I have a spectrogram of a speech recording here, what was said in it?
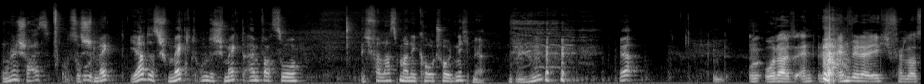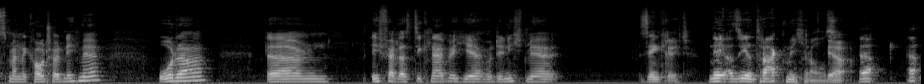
ohne Scheiß, das schmeckt, ja, das schmeckt und es schmeckt einfach so, ich verlasse meine Couch heute nicht mehr. ja. Oder also ent entweder ich verlasse meine Couch heute nicht mehr, oder ähm, ich verlasse die Kneipe hier heute nicht mehr senkrecht. Nee, also ihr tragt mich raus. Ja. Ja. ja.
